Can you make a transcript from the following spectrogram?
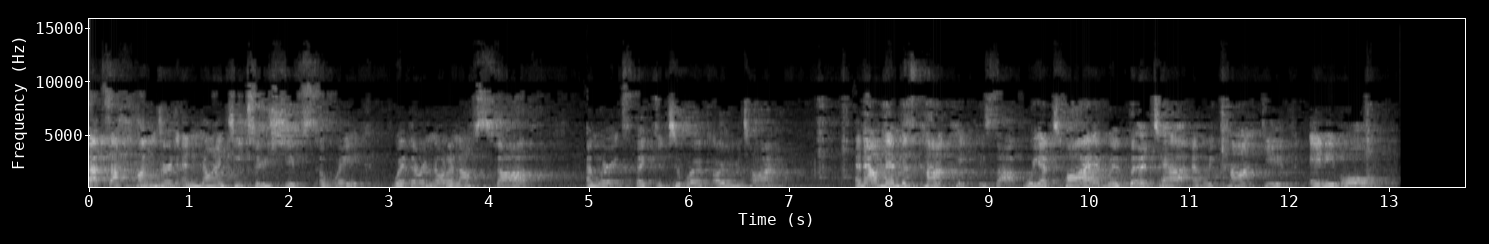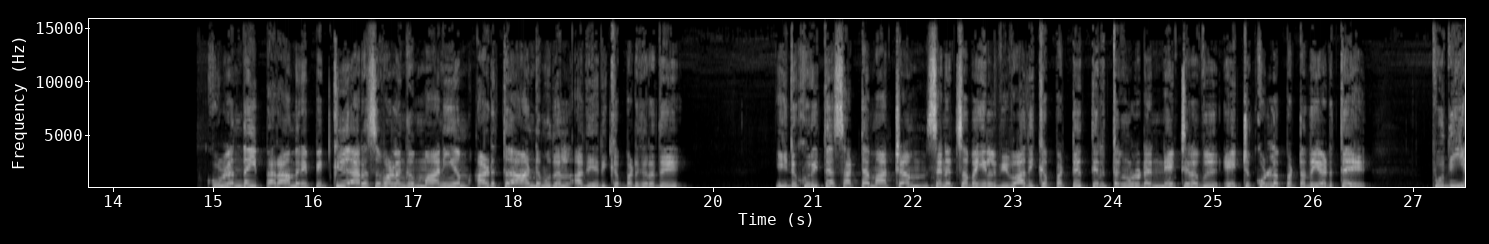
That's 192 shifts a week where there are not enough staff and we're expected to work overtime. And our members can't keep this up. We are tired, we're burnt out, and we can't give any more. குழந்தை பராமரிப்பிற்கு அரசு வழங்கும் மானியம் அடுத்த ஆண்டு முதல் அதிகரிக்கப்படுகிறது இது குறித்த சட்ட மாற்றம் செனட் சபையில் விவாதிக்கப்பட்டு திருத்தங்களுடன் நேற்றிரவு ஏற்றுக்கொள்ளப்பட்டதை அடுத்து புதிய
